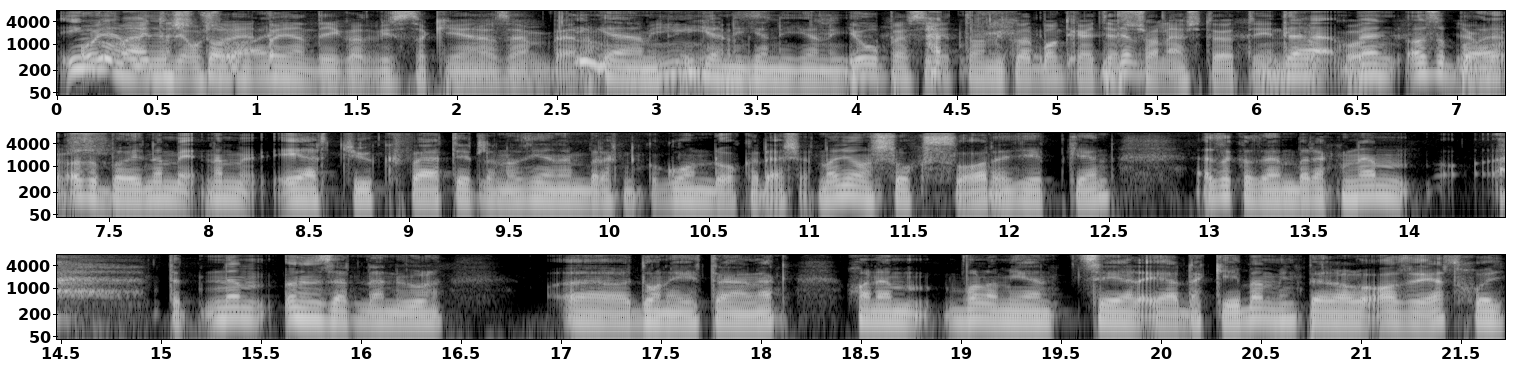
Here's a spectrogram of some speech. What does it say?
ing- olyan mint ingományos hogy ajándékot vissza kéne az ember. Igen, Mi igen, ez? igen, igen, igen. Jó, persze Hát, értem, amikor bankkártyás csalás történik, De akkor ben, az, a baj, jogos. az a baj, hogy nem, nem értjük feltétlen az ilyen embereknek a gondolkodását. Nagyon sokszor egyébként ezek az emberek nem, tehát nem önzetlenül donételnek, hanem valamilyen cél érdekében, mint például azért, hogy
